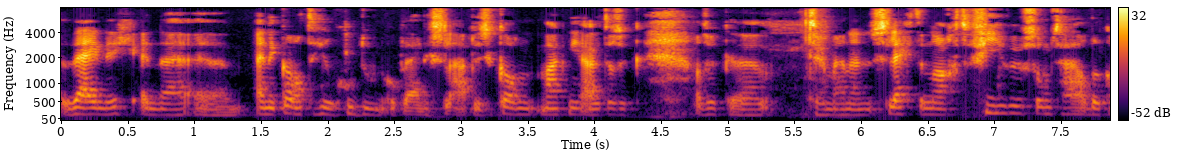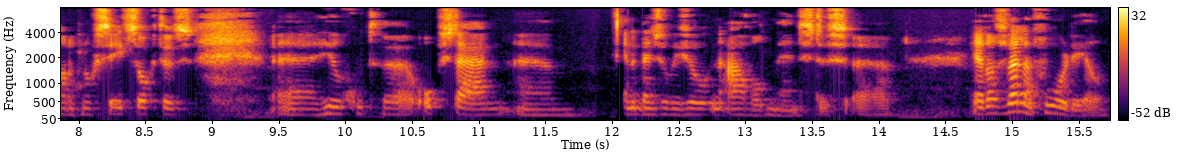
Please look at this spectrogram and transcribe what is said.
weinig. En, en ik kan het heel goed doen op weinig slaap. Dus het kan, maakt niet uit als ik, als ik zeg maar een slechte nacht vier uur soms haal. Dan kan ik nog steeds ochtends heel goed opstaan. Um, En ik ben sowieso een avondmens, dus uh, ja, dat is wel een voordeel.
